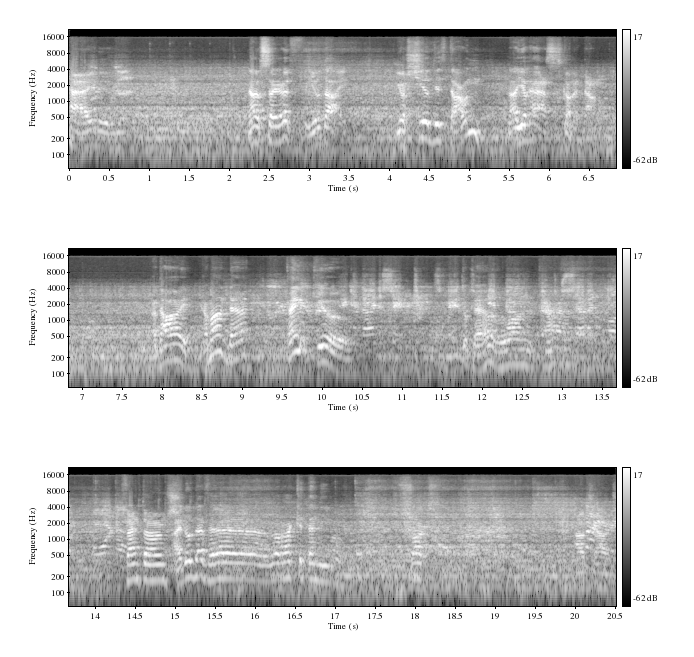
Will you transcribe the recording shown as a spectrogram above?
Hi. Now, Seraph, you die. Your shield is down. Now your ass is gonna down. Now die. Come on, damn it. Thank you. Anchor 9 to Sabretooth. Phantom Took a hell of a long time. 7 Mark 49. Phantoms. I don't have uh, a rocket anymore. Sucks. Ouch, ouch.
